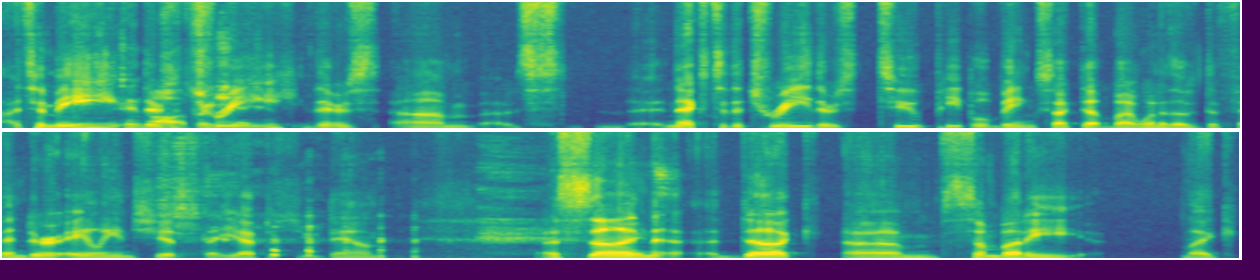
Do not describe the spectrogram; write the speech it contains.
Uh, to me, there's a tree. There's um, next to the tree. There's two people being sucked up by one of those defender alien ships that you have to shoot down. A sun, Right. a duck. Um, somebody like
